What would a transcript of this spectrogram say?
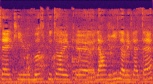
celle qui bosse plutôt avec euh, l'argile, avec la terre.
